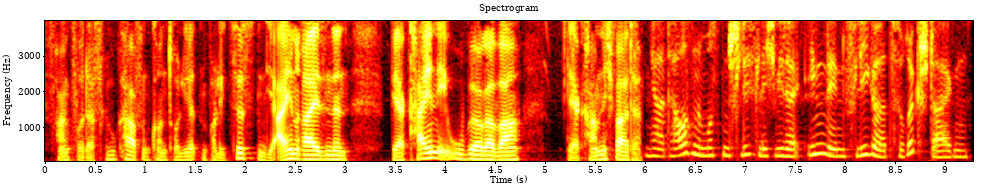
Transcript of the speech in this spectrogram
Frankfurter Flughafen kontrollierten Polizisten die Einreisenden. Wer kein EU-Bürger war, der kam nicht weiter. Ja, Tausende mussten schließlich wieder in den Flieger zurücksteigen.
